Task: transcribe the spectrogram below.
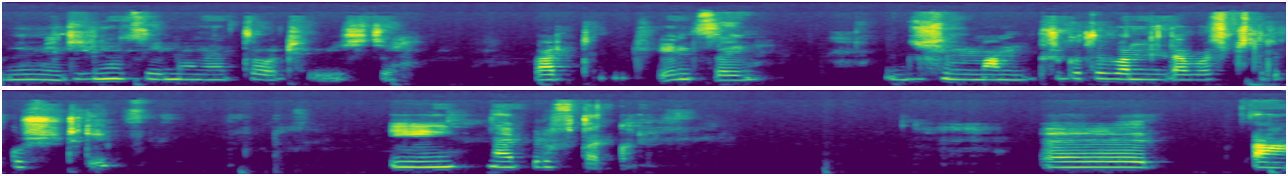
mieć więcej monet, to oczywiście warto mieć więcej. Dzisiaj mam przygotowane dla was cztery koszyczki. I najpierw tak. Yy, a,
